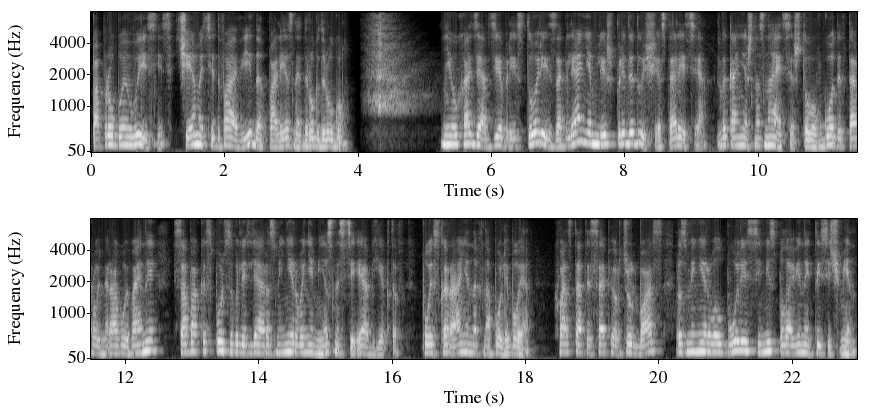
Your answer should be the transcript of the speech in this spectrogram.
попробуем выяснить, чем эти два вида полезны друг другу. Не уходя в дебри истории, заглянем лишь в предыдущее столетие. Вы, конечно, знаете, что в годы Второй мировой войны собак использовали для разминирования местности и объектов, поиска раненых на поле боя. Хвостатый сапер Джуль Барс разминировал более семи с половиной тысяч мин.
